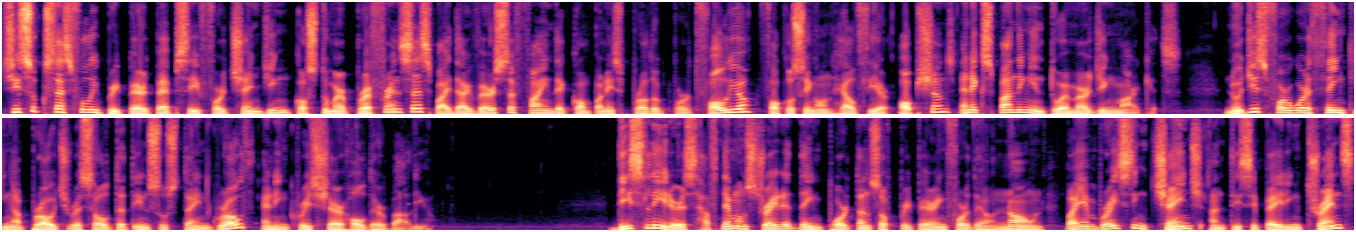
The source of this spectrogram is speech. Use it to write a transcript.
She successfully prepared Pepsi for changing customer preferences by diversifying the company's product portfolio, focusing on healthier options, and expanding into emerging markets. Nooyi's forward thinking approach resulted in sustained growth and increased shareholder value. These leaders have demonstrated the importance of preparing for the unknown by embracing change, anticipating trends,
